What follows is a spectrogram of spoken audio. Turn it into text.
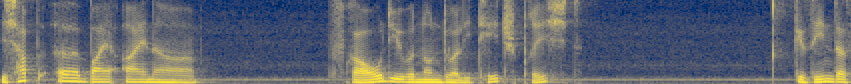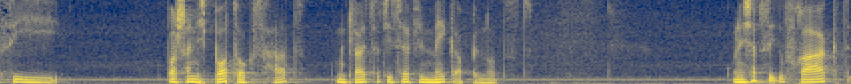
Ich habe äh, bei einer Frau, die über Non-Dualität spricht, gesehen, dass sie wahrscheinlich Botox hat und gleichzeitig sehr viel Make-up benutzt. Und ich habe sie gefragt,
